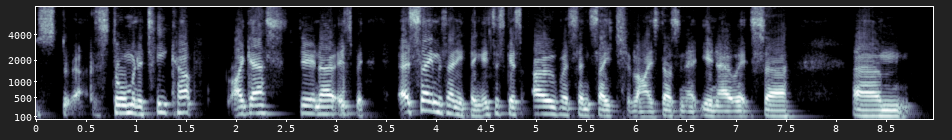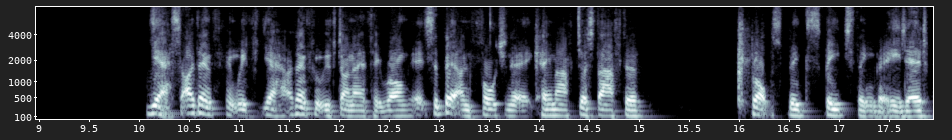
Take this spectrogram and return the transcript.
st- storm in a teacup. I guess. Do You know, it's been- same as anything. It just gets over sensationalized, doesn't it? You know, it's. Uh, um, yes, I don't think we've. Yeah, I don't think we've done anything wrong. It's a bit unfortunate. It came after just after Klopp's big speech thing that he did.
